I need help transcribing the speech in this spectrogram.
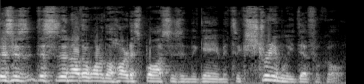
This is this is another one of the hardest bosses in the game. It's extremely difficult.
